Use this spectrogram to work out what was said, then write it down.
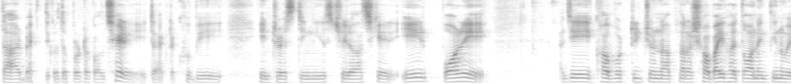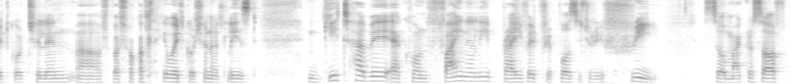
তার ব্যক্তিগত প্রোটোকল ছেড়ে। এটা একটা খুবই ইন্টারেস্টিং নিউজ ছিল আজকের। এরপরে যে খবরটির জন্য আপনারা সবাই হয়তো অনেক দিন ওয়েট করছিলেন বা সকাল থেকে ওয়েট করছেন অ্যাটলিস্ট গিট হাবে এখন finally private repository free so Microsoft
